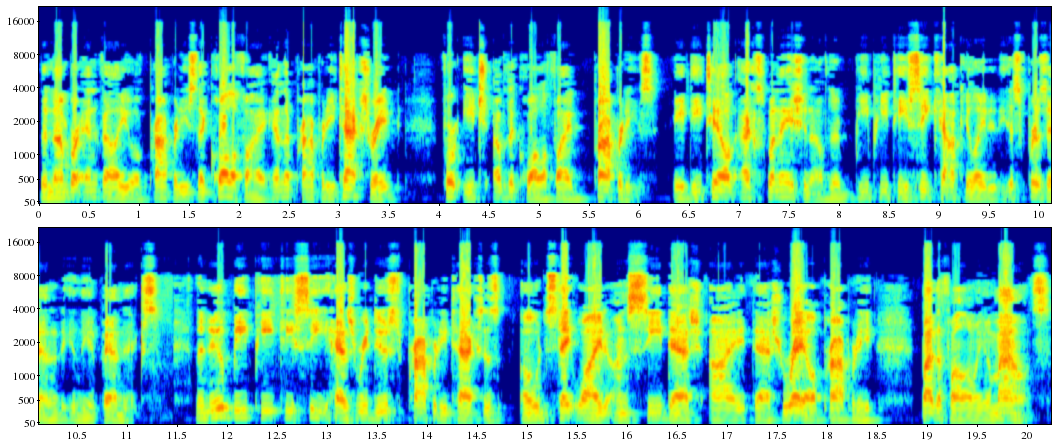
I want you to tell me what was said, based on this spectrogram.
the number and value of properties that qualify, and the property tax rate for each of the qualified properties. A detailed explanation of the BPTC calculated is presented in the appendix. The new BPTC has reduced property taxes owed statewide on C-I-rail property by the following amounts.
